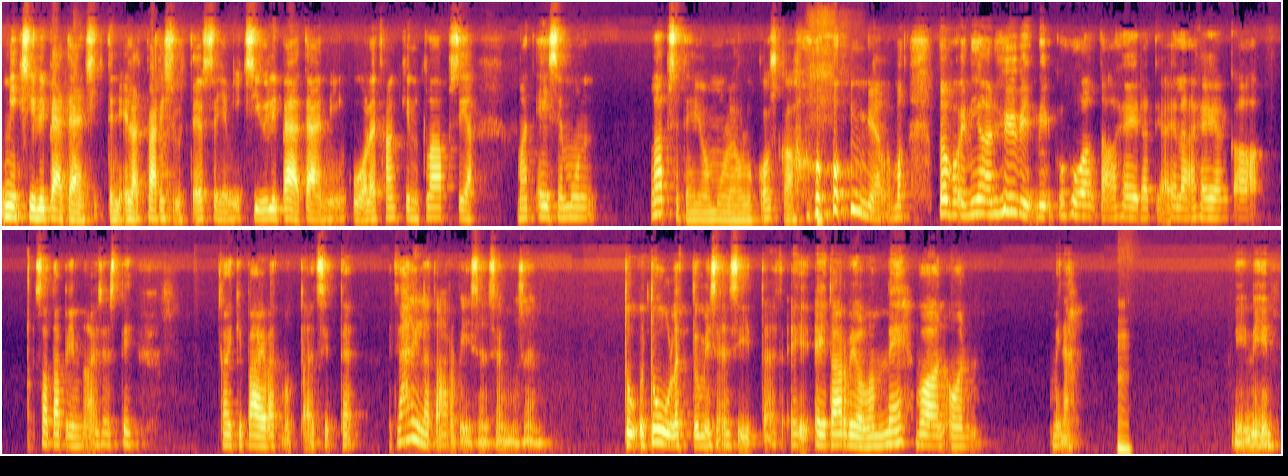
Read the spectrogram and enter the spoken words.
miksi ylipäätään sitten elät parisuhteessa ja miksi ylipäätään niin kuin olet hankkinut lapsia. Mä ei se mun, lapset ei ole mulle ollut koskaan ongelma. Mä voin ihan hyvin niin kuin huoltaa heidät ja elää heidän kanssaan satapinnaisesti kaikki päivät, mutta et sitten et välillä tarvii sen semmoisen tu- tuulettumisen siitä, että ei, ei tarvi olla me, vaan on minä. Hmm. Niin, niin.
